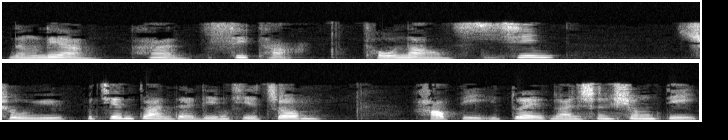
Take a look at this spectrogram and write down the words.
能量和 sita 头脑心处于不间断的连结中。好比一对孪生兄弟，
